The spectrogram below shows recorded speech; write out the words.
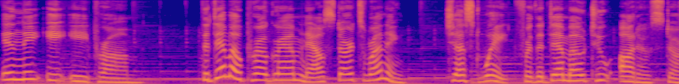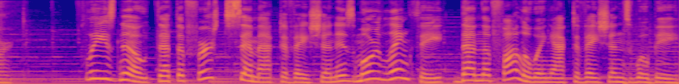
in the EEPROM. The demo program now starts running. Just wait for the demo to auto-start. Please note that the first SIM activation is more lengthy than the following activations will be.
